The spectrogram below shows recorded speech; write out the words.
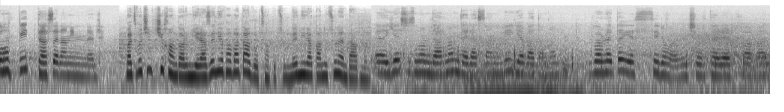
կոպիտ դասարանինն էլ բայց ոչինչ չի խանգարում երազել եւ հավատալ, որ ցանկություններն իրականություն են դառնում։ Ես ուզում եմ դառնամ դերասանուհի եւ ատամնաբույր որ հետո ես սիրում եմ ինչ-որ դերեր խաղալ։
